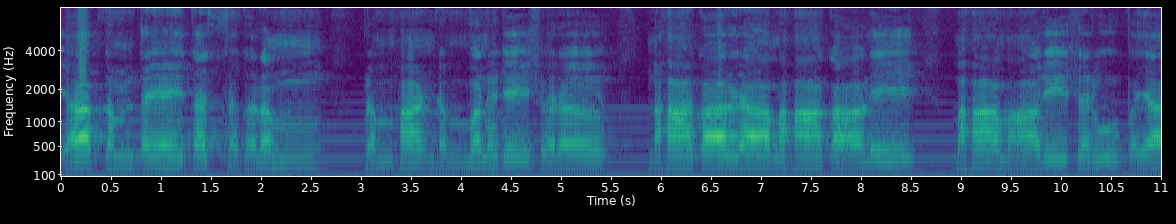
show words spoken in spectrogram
व्याप्तं तयैतत्सकलं ब्रह्माण्डं मनुजेश्वर। महाकाल्या महाकाले महामारीस्वरूपया।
